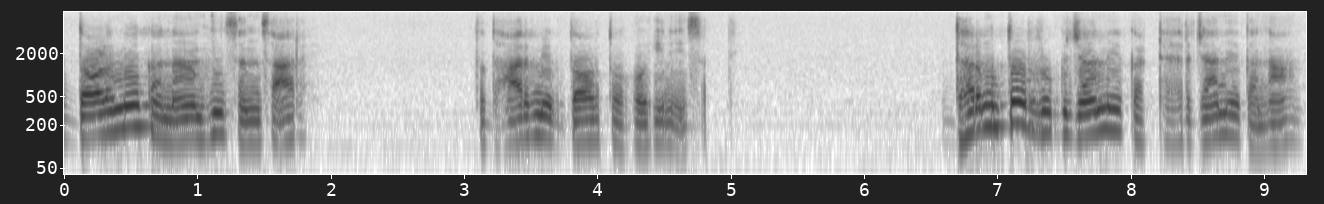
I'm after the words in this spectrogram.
दौड़ने का नाम ही संसार है। तो धार्मिक दौड़ तो हो ही नहीं सकती। धर्म तो रुक जाने का, ठहर जाने का नाम है।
